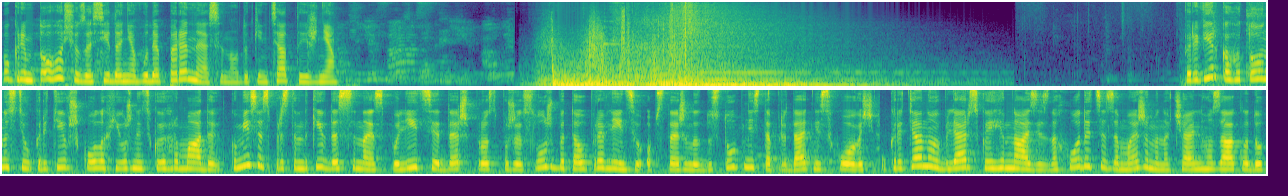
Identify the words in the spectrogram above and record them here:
окрім того, що засідання буде перенесено до кінця тижня. Перевірка готовності укриттів в школах Южницької громади. Комісія з представників ДСНС, поліції, Держпродспоживслужби та управлінців обстежили доступність та придатність сховищ. Укриття Новобілярської гімназії знаходиться за межами навчального закладу.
